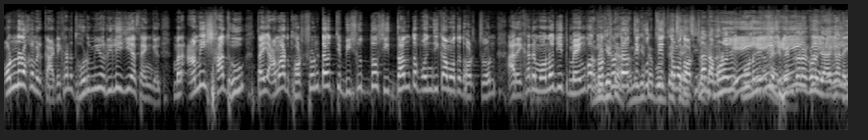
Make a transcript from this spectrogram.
অন্য রকমের কার্ড এখানে ধর্মীয় রিলিজিয়াস অ্যাঙ্গেল মানে আমি সাধু তাই আমার ধর্ষণটা হচ্ছে বিশুদ্ধ সিদ্ধান্ত পঞ্জিকা মতো ধর্ষণ আর এখানে মনোজিৎ ম্যাঙ্গো ধর্ষণটা হচ্ছে কুৎসিততম ধর্ষণ না না মনোজিৎ মনোজিৎকে ডিফেন্ড করার কোনো জায়গা নেই।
